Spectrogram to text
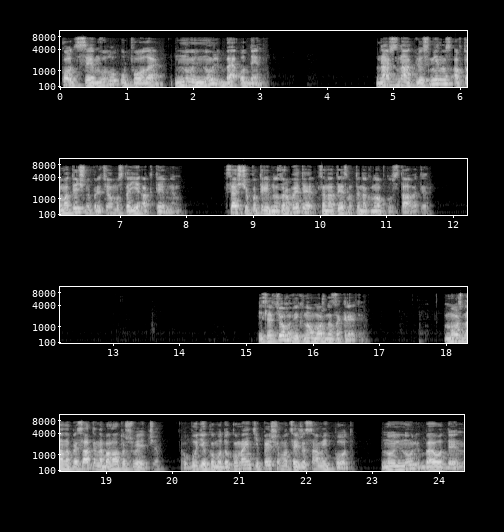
код символу у поле 00B1. Наш знак плюс-мінус автоматично при цьому стає активним. Все, що потрібно зробити, це натиснути на кнопку Вставити. Після цього вікно можна закрити. Можна написати набагато швидше. В будь-якому документі пишемо цей же самий код 00B1.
